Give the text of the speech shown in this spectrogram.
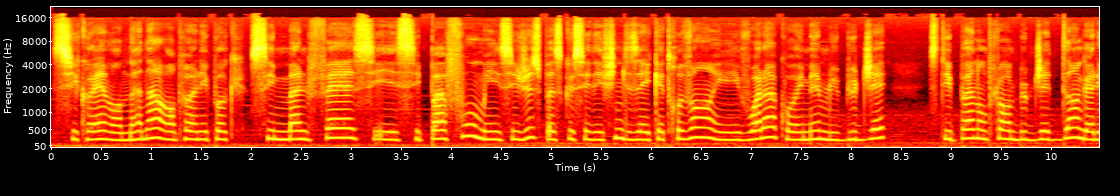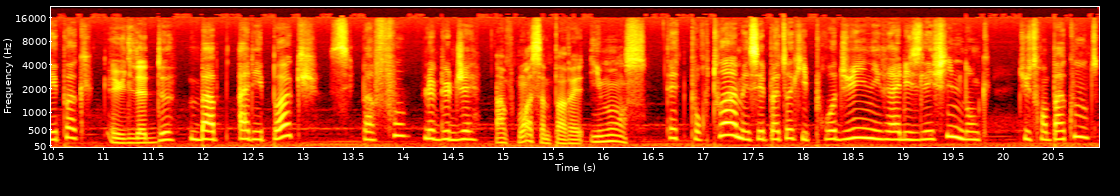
c'est quand même un nanar un peu à l'époque. C'est mal fait, c'est pas fou, mais c'est juste parce que c'est des films des années 80 et voilà quoi. Et même le budget, c'était pas non plus un budget dingue à l'époque. Et Evil Dead 2 Bah, à l'époque, c'est pas fou le budget. Ah, pour moi, ça me paraît immense. Peut-être pour toi, mais c'est pas toi qui produis ni réalise les films, donc tu te rends pas compte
